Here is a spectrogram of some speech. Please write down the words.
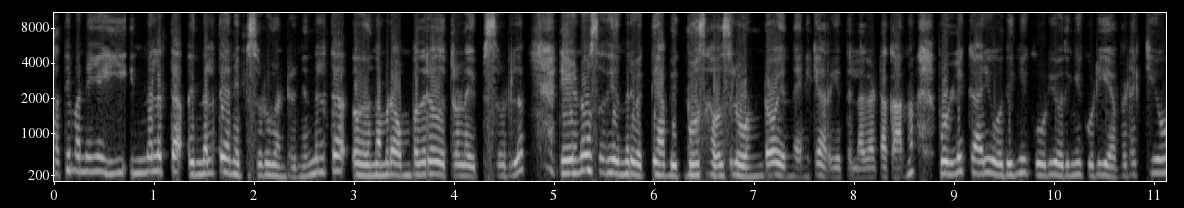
സത്യം പറഞ്ഞു ഈ ഇന്നലത്തെ ഇന്നലത്തെ ഞാൻ എപ്പിസോഡ് കണ്ടിരുന്നു. ഇന്നലത്തെ നമ്മുടെ ഒമ്പതര തൊട്ടുള്ള എപ്പിസോഡിൽ രേണു സതി എന്നൊരു വ്യക്തി ആ ബിഗ് ബോസ് ഹൗസിൽ ഉണ്ടോ എന്ന് എനിക്ക് അറിയത്തില്ല കേട്ടോ. കാരണം പുള്ളിക്കാരി ഒതുങ്ങിക്കൂടി ഒതുങ്ങിക്കൂടി എവിടേക്കോ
